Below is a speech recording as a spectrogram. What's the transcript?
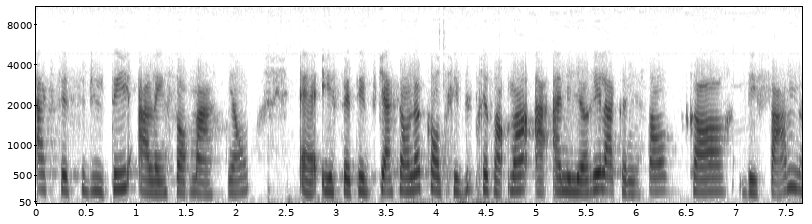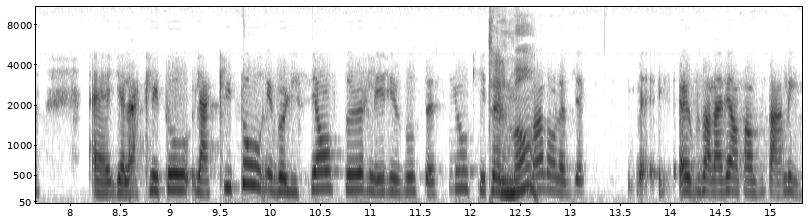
accessibilité à l'information. Euh, et cette éducation-là contribue présentement à améliorer la connaissance du corps des femmes. Euh, il y a la clito, la clito-révolution sur les réseaux sociaux qui est tellement dans l'objectif. Euh, vous en avez entendu parler.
